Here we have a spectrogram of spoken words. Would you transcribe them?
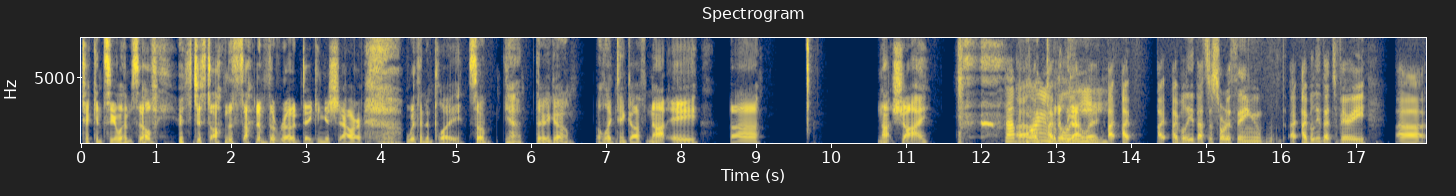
to conceal himself. He was just on the side of the road taking a shower with an employee. So yeah, there you go. Oleg Tinkoff, not a uh, not shy. That Uh, poor I- I believe- employee. I, I- I, I believe that's the sort of thing. I, I believe that's very uh,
